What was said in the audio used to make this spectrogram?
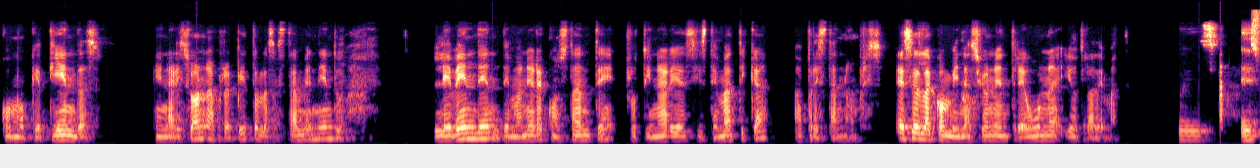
como que tiendas en Arizona, repito, las que están vendiendo, le venden de manera constante, rutinaria, sistemática a prestanombres. Esa es la combinación entre una y otra demanda. Pues es,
